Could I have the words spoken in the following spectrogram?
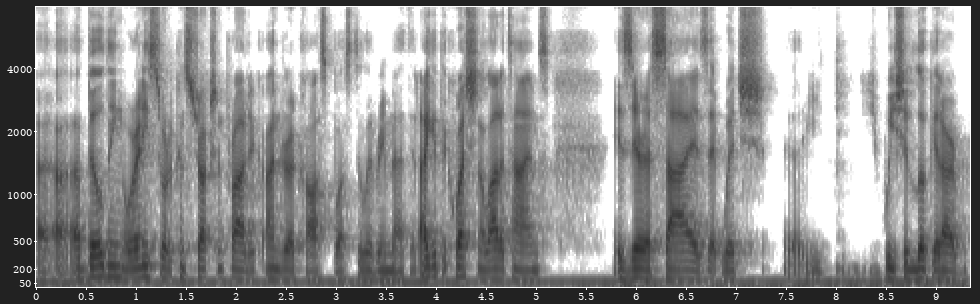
a, a, building or any sort of construction project under a cost plus delivery method. I get the question a lot of times: Is there a size at which uh, we should look at our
